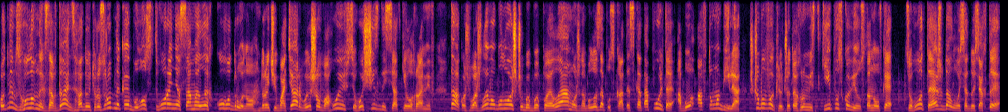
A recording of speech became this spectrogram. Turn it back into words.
Одним з головних завдань, згадують розробники, було створення саме легкого дрону. До речі, батяр вийшов вагою всього 60 кілограмів. Також важливо було, щоб БПЛА можна було запускати з катапульти або автомобіля, щоб виключити громісткі пускові установки. Цього теж вдалося досягти.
